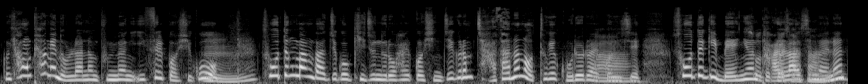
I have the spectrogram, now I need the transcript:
그 형평의 논란은 분명히 있을 것이고 음. 소득만 가지고 기준으로 할 것인지 그럼 자산은 어떻게 고려를 할 아. 것인지 소득이 매년 달라지면은.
